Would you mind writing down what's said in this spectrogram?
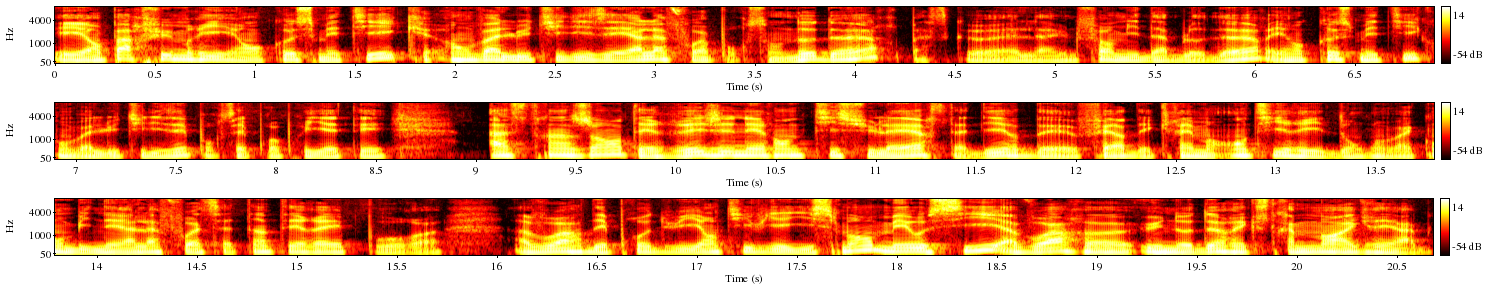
Et en parfumerie et en cosmétique, on va l'utiliser à la fois pour son odeur, parce qu'elle a une formidable odeur, et en cosmétique, on va l'utiliser pour ses propriétés astringente et régénérante tissulaire, c'est-à-dire de faire des crèmes anti-rides. Donc on va combiner à la fois cet intérêt pour euh, avoir des produits anti-vieillissement, mais aussi avoir euh, une odeur extrêmement agréable.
